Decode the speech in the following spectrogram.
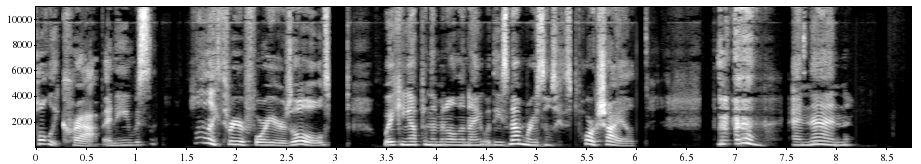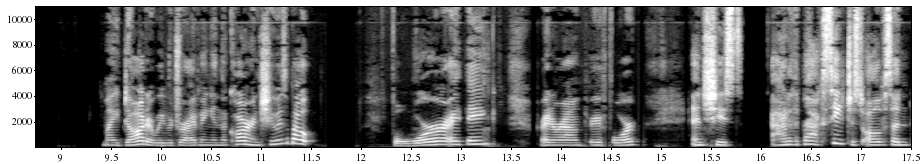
holy crap. And he was only three or four years old waking up in the middle of the night with these memories. And i was like this poor child. And then my daughter we were driving in the car and she was about four i think right around three or four and she's out of the back seat just all of a sudden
